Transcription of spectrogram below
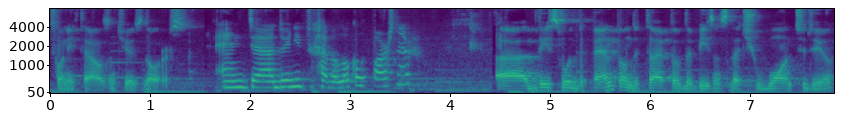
20,000 US dollars. And uh, do you need to have a local partner? Uh, this would depend on the type of the business that you want to do.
